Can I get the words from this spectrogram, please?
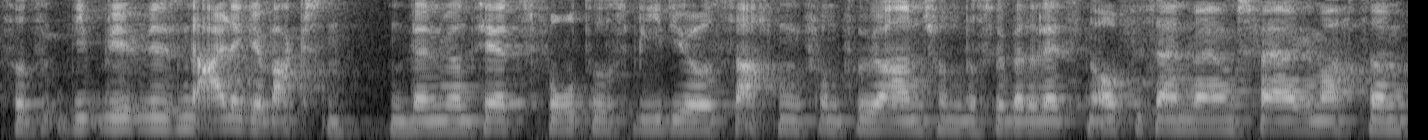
so, die, wir, wir sind alle gewachsen. Und wenn wir uns jetzt Fotos, Videos, Sachen von früher anschauen, was wir bei der letzten Office-Einweihungsfeier gemacht haben,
